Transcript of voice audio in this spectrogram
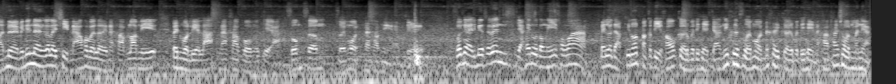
อเหนื่อยไปนิดนึงก็เลยฉีดน้ำเข้าไปเลยนะครับรอบนี้เป็นบทเรียนละนะครับผมโอเคอะซุ้มเสริมสวยหมดนะครับนี่โอเครถใหญ่มิวเซเว่นอยากให้ดูตรงนี้เพราะว่าเป็นระดับที่รถปกติเขาเกิดอุบัติเหตุกันนี่คือสวยหมดไม่เคยเกิดอุบัติเหตุนะครับถ้าชนมันเนี่ย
